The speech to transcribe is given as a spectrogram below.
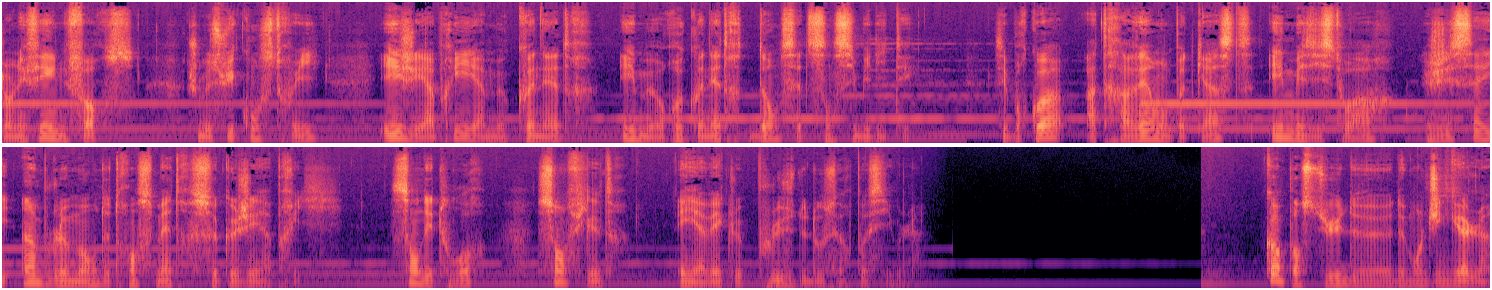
J'en ai fait une force, je me suis construit et j'ai appris à me connaître et me reconnaître dans cette sensibilité. C'est pourquoi, à travers mon podcast et mes histoires, j'essaye humblement de transmettre ce que j'ai appris, sans détour, sans filtre et avec le plus de douceur possible. Qu'en penses-tu de, mon jingle?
